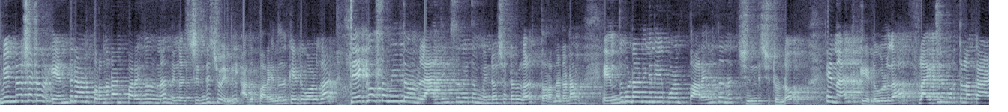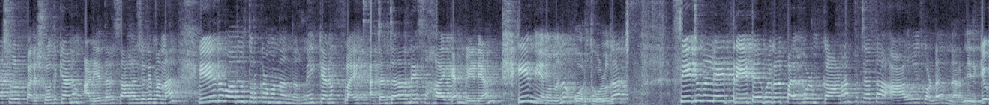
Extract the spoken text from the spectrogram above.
വിൻഡോ ഷട്ടർ എന്തിനാണ് തുറന്നിടാൻ പറയുന്നതെന്ന് നിങ്ങൾ ചിന്തിച്ചുവെങ്കിൽ അത് പറയുന്നത് കേട്ടുകൊള്ളുക. ടേക്ക് ഓഫ് സമയത്തും ലാൻഡിംഗ് സമയത്തും വിൻഡോ ഷട്ടറുകൾ തുറന്നിടണം. എന്തുകൊണ്ടാണ് ഇങ്ങനെ എപ്പോഴും പറയുന്നതെന്ന് ചിന്തിച്ചിട്ടുണ്ടോ? എന്നാൽ കേട്ടുകൊള്ളുക ഫ്ലൈറ്റിന് പുറത്തുള്ള കാഴ്ചകൾ പരിശോധിക്കാനും അടിയന്തര സാഹചര്യം വന്നാൽ ഏത് വാതിൽ തുറക്കണമെന്ന് നിർണയിക്കാനും ഫ്ലൈറ്റ് അറ്റൻഡറിനെ സഹായിക്കാൻ വേണ്ടിയാണ് ഈ നിയമമെന്ന് ഓർത്തുകൊള്ളുക. സീറ്റുകളിലെ ട്രേ ടേബിളുകൾ പലപ്പോഴും കാണാൻ പറ്റാത്ത ആളുകൾ കൊണ്ട് നിറഞ്ഞിരിക്കും.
